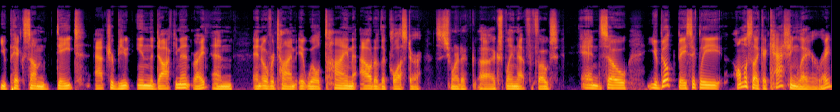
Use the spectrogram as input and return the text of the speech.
You pick some date attribute in the document, right, and and over time it will time out of the cluster. So just wanted to uh, explain that for folks. And so you built basically almost like a caching layer, right?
